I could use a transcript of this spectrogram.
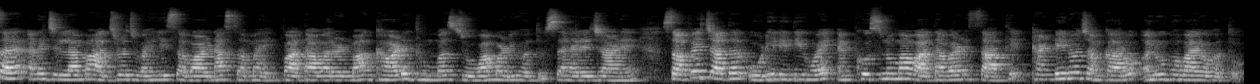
શહેર અને જિલ્લામાં આજરોજ વહેલી સવારના સમયે વાતાવરણમાં ગાઢ ધુમ્મસ જોવા મળ્યું હતું. શહેરે જાણે સફેદ ચાદર ઓઢી લીધી હોય એમ ખુશનુમા વાતાવરણ સાથે ઠંડીનો ચમકારો અનુભવાયો હતો.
